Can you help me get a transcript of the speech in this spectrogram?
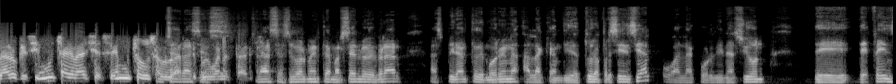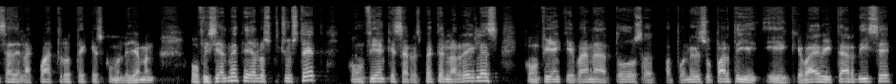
claro que sí, muchas gracias, ¿eh? mucho gusto Muchas gracias. muy buenas tardes. Gracias igualmente a Marcelo Ebrard, aspirante de Morena a la candidatura presidencial o a la coordinación de defensa de la 4T, que es como le llaman oficialmente. Ya lo escuchó usted, confían que se respeten las reglas, confían que van a todos a, a poner de su parte y, y que va a evitar, dice,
